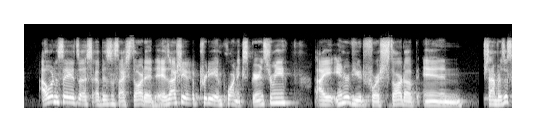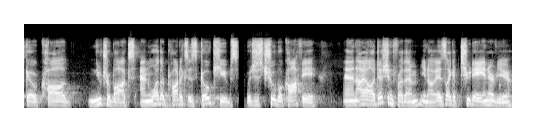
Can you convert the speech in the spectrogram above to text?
I wouldn't say it's a, a business I started. It's actually a pretty important experience for me. I interviewed for a startup in San Francisco called Nootrobox, and one of their products is Go Cubes, which is chewable coffee. And I auditioned for them. You know, it's like a two day interview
